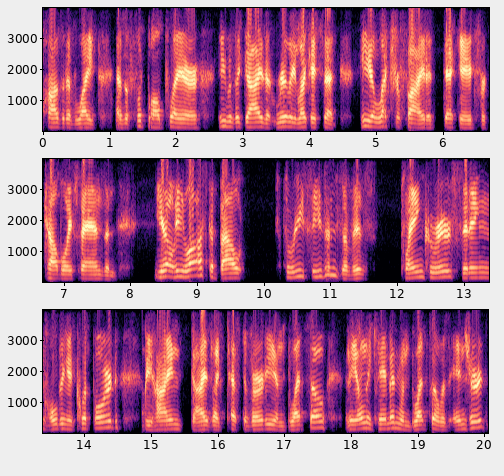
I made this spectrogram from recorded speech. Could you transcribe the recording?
positive light as a football player. He was a guy that really, like I said, he electrified a decade for Cowboys fans, and you know he lost about three seasons of his playing career sitting holding a clipboard behind guys like Testaverde and Bledsoe, and he only came in when Bledsoe was injured.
